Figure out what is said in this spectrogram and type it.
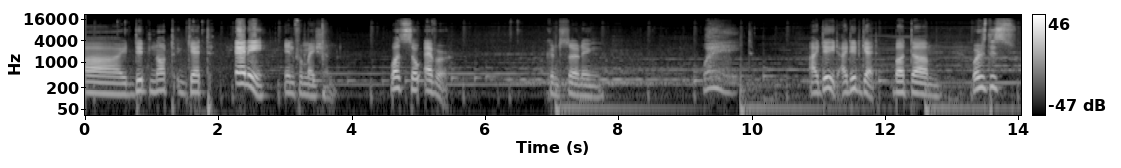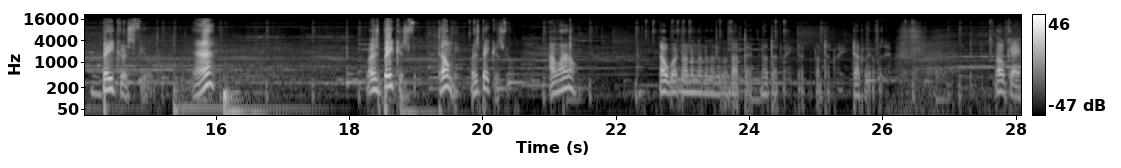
I did not get any information whatsoever concerning wait. I did I did get but um where's this Bakersfield eh where's Bakersfield tell me where's Bakersfield I want to know. No what no no no no no no not that not that way not, not that way that way over there. Okay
